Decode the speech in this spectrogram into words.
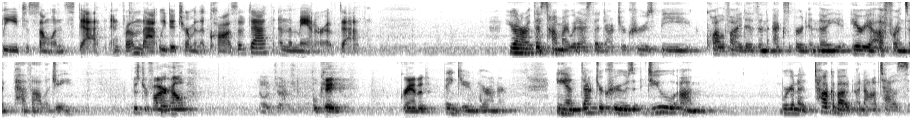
lead to someone's death. And from that, we determine the cause of death and the manner of death. Your Honor, at this time, I would ask that Dr. Kruse be qualified as an expert in the area of forensic pathology. Mr. Firehelm? No, Judge. Okay, granted. Thank you, Your Honor. And Dr. Kruse, do you, um, we're going to talk about an autopsy,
